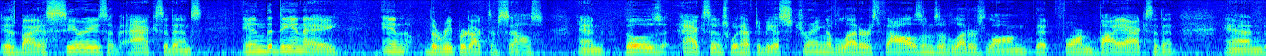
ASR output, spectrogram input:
is by a series of accidents in the DNA in the reproductive cells. And those accidents would have to be a string of letters, thousands of letters long, that formed by accident. And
